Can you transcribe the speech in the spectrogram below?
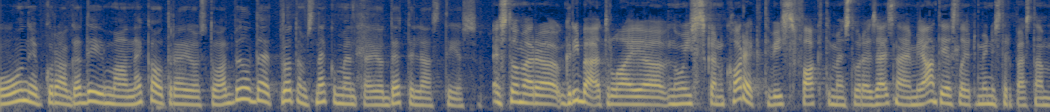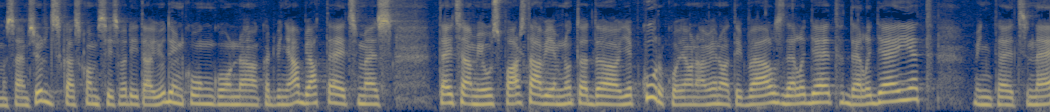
Un, jebkurā gadījumā, nekautrējos to atbildēt, protams, nekomentējot detaļās tiesu. Es tomēr uh, gribētu, lai uh, nu, izskan korekti visi fakti. Mēs toreiz aicinājām jā, tieslietu ministru, pēc tam saimnes juridiskās komisijas vadītāju Judinu kungu, un, uh, kad viņi abi atteica, mēs teicām jūsu pārstāvjiem, nu tad jebkuru, ko jaunā vienotība vēlas deleģēt, deleģējiet. Viņi teica, nē,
